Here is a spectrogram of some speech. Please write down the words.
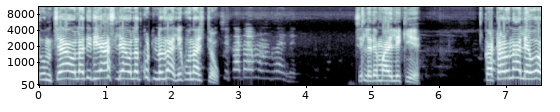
तुमच्या अवलादीत ही असली अवलाद कुठनं झाली कुणाच ठेव शिकाट आहे म्हणून राहिले. चितले ते मायलिकी कटाळून आले व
